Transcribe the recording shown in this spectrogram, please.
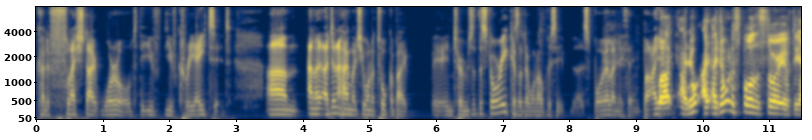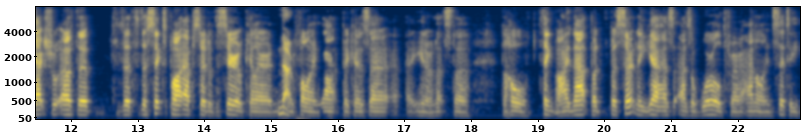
kind of fleshed out world that you've you've created. Um, and I, I don't know how much you want to talk about in terms of the story because I don't want to obviously uh, spoil anything. But I, Well, I don't. I, I don't want to spoil the story of the actual of the the the six part episode of the serial killer and, No. and following that because uh, uh, you know that's the the whole thing behind that. But but certainly, yeah, as as a world for Aniline City,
